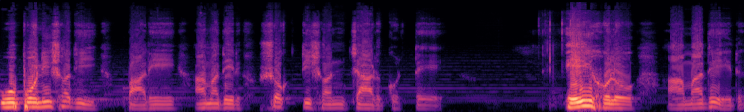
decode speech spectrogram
উপনিষদই পারে আমাদের শক্তি সঞ্চার করতে। এই হলো আমাদের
